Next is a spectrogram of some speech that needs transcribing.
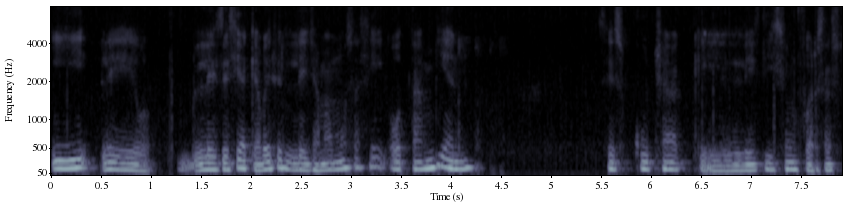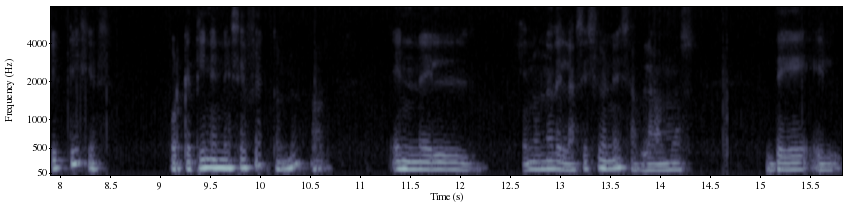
Y les decía que a veces le llamamos así o también se escucha que les dicen fuerzas ficticias, porque tienen ese efecto, ¿no? En, el, en una de las sesiones hablábamos de el,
